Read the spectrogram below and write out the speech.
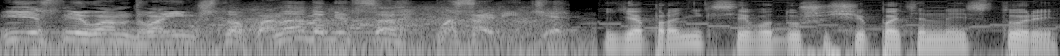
Если вам двоим что понадобится, позовите. Я проникся его душещипательной историей.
